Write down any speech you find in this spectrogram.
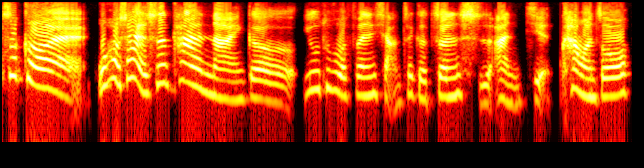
这个、欸，我好像也是看哪一个 YouTube 分享这个真实案件，看完之后，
